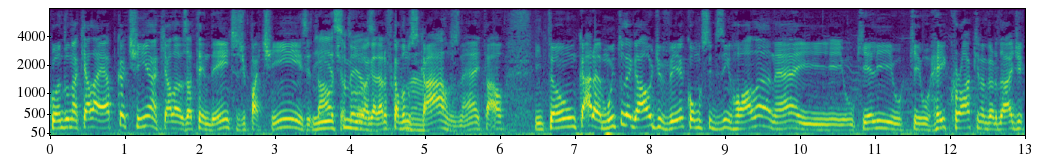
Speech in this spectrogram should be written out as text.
Quando naquela época tinha aquelas atendentes de patins e tal, Isso tinha toda- mesmo. a galera ficava nos É. carros, né, e tal. Então, cara, é muito legal de ver como se desenrola, né, e o que ele, o que o Ray Kroc, na verdade,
